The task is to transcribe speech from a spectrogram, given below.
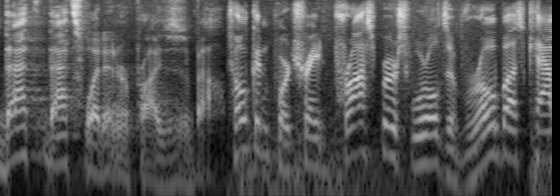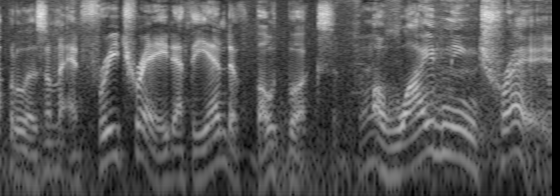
That, that's what enterprise is about. Tolkien portrayed prosperous worlds of robust capitalism and free trade at the end of both books. A widening trade,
